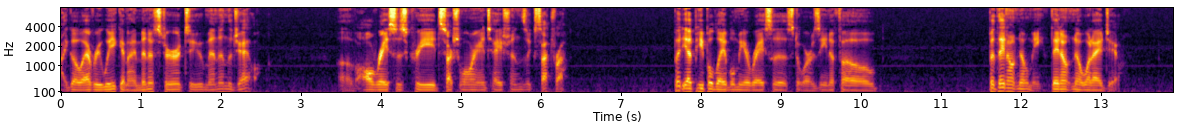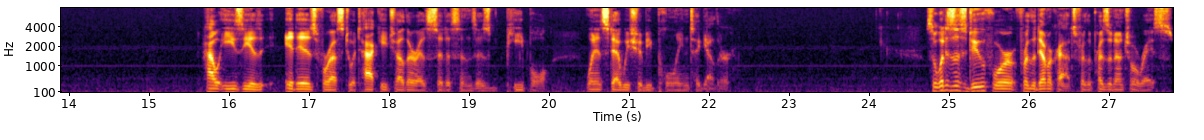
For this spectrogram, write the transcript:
I go every week and I minister to men in the jail of all races, creeds, sexual orientations, etc. But yet people label me a racist or a xenophobe. But they don't know me. They don't know what I do. How easy it is for us to attack each other as citizens, as people, when instead we should be pulling together. So, what does this do for, for the Democrats, for the presidential race?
